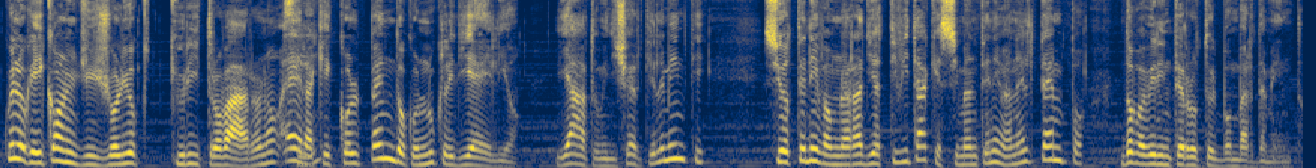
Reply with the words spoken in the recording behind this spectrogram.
Quello che i coniugi Joliot-Curie trovarono Sì. era che colpendo con nuclei di elio gli atomi di certi elementi si otteneva una radioattività che si manteneva nel tempo dopo aver interrotto il bombardamento.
